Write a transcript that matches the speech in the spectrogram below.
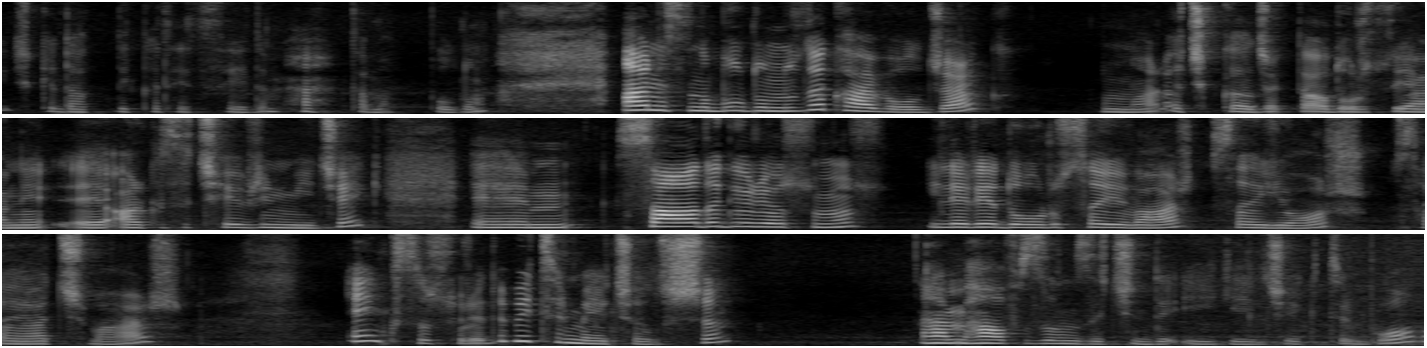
Keşke dikkat etseydim. Heh, tamam buldum. Aynısını bulduğunuzda kaybolacak. Bunlar açık kalacak daha doğrusu yani e, arkası çevrilmeyecek. E, sağda görüyorsunuz ileriye doğru sayı var. Sayıyor. Sayaç var. En kısa sürede bitirmeye çalışın. Hem hafızanız için de iyi gelecektir bu.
